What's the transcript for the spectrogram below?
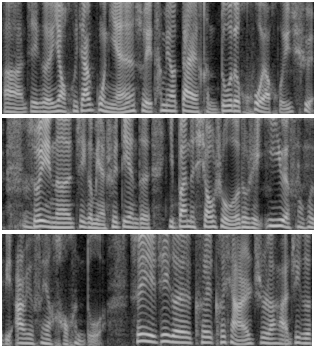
啊，这个要回家过年，所以他们要带很多的货要回去，所以呢，这个免免税店的一般的销售额都是一月份会比二月份要好很多，所以这个可可想而知了哈。这个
